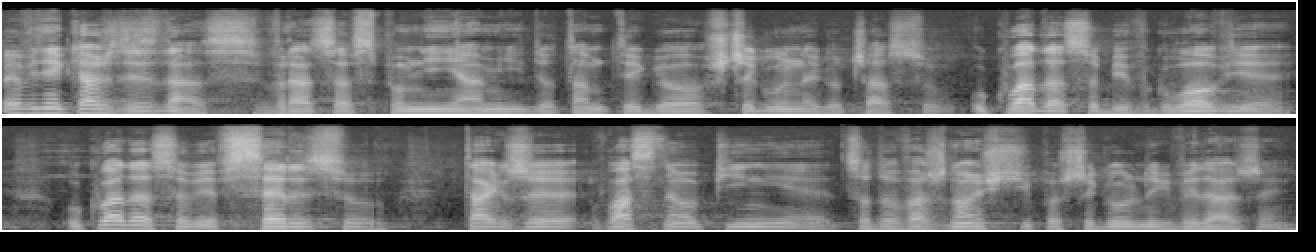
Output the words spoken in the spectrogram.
Pewnie każdy z nas wraca wspomnieniami do tamtego szczególnego czasu, układa sobie w głowie, układa sobie w sercu także własne opinie co do ważności poszczególnych wydarzeń,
